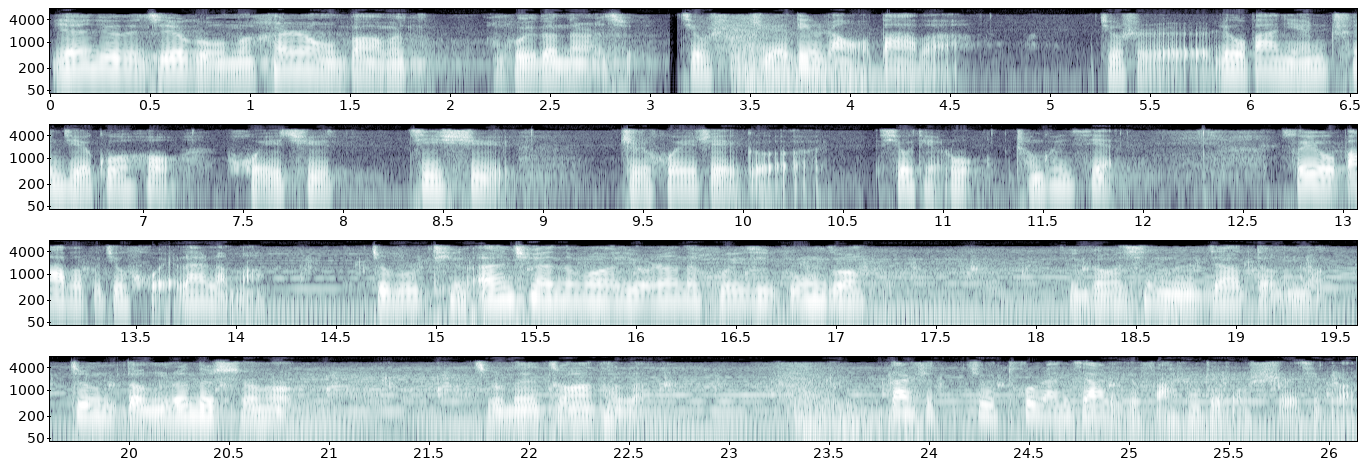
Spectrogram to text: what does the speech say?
研究的结果嘛，还让我爸爸回到那儿去。就是决定让我爸爸，就是六八年春节过后回去继续指挥这个修铁路成昆线，所以我爸爸不就回来了吗？这不是挺安全的吗？又让他回去工作，挺高兴的，在家等着。正等着的时候，就来抓他了。但是就突然家里就发生这种事情了，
